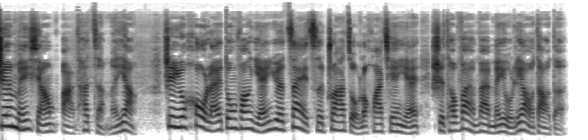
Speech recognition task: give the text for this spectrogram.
真没想把他怎么样。至于后来东方颜月再次抓走了花千颜，是他万万没有料到的。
